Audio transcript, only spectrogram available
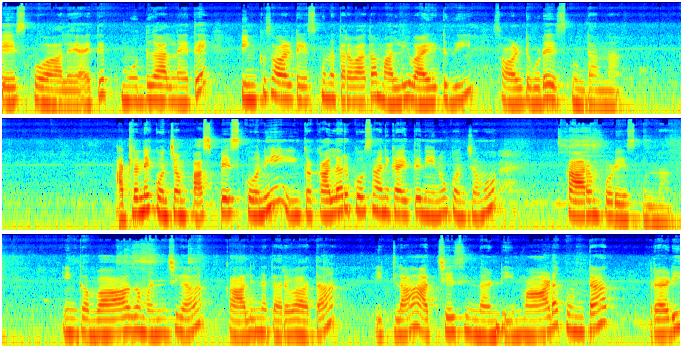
వేసుకోవాలి. అయితే ముందుగాలనైతే పింక్ సాల్ట్ వేసుకున్న తర్వాత మళ్ళీ వైట్ది సాల్ట్ కూడా వేసుకుంటాను అట్లనే కొంచెం పసుపు వేసుకొని ఇంకా కలర్ కోసానికి అయితే నేను కొంచెము కారం పొడి వేసుకున్నా. ఇంకా బాగా మంచిగా కాలిన తర్వాత ఇట్లా వచ్చేసిందండి మాడకుండా రెడీ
